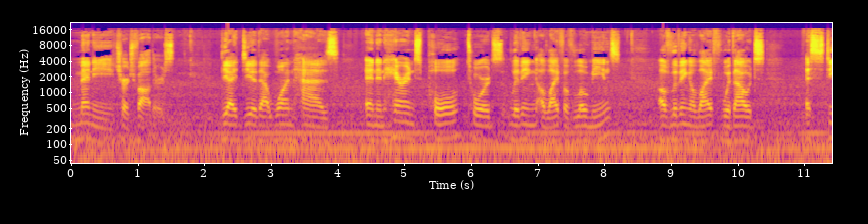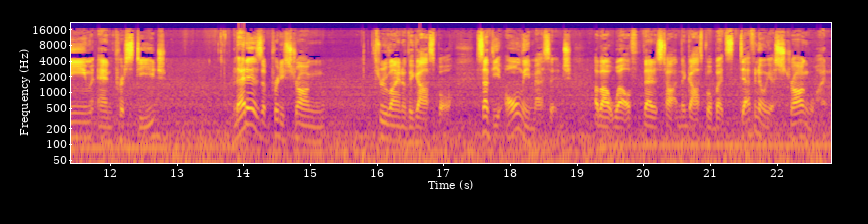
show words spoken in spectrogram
many church fathers. The idea that one has an inherent pull towards living a life of low means, of living a life without esteem and prestige, that is a pretty strong through line of the gospel. It's not the only message about wealth that is taught in the gospel, but it's definitely a strong one.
